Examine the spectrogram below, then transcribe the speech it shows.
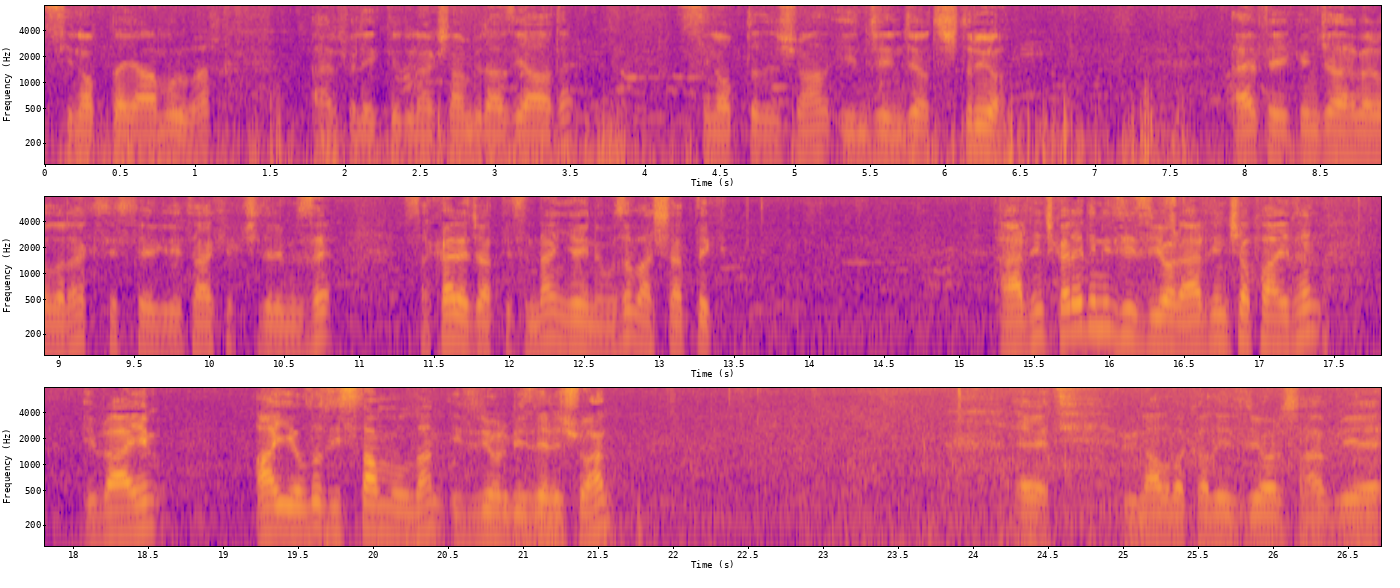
Sinop'ta yağmur var. Erfelek'te dün akşam biraz yağdı. Sinop'ta da şu an ince ince atıştırıyor. Erfelek Güncel Haber olarak siz sevgili takipçilerimize Sakarya Caddesi'nden yayınımızı başlattık. Erdinç Karadeniz izliyor. Erdinç Apaydın. İbrahim Ay Yıldız İstanbul'dan izliyor bizleri şu an. Evet. Ünal Bakalı izliyor. Sabriye,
